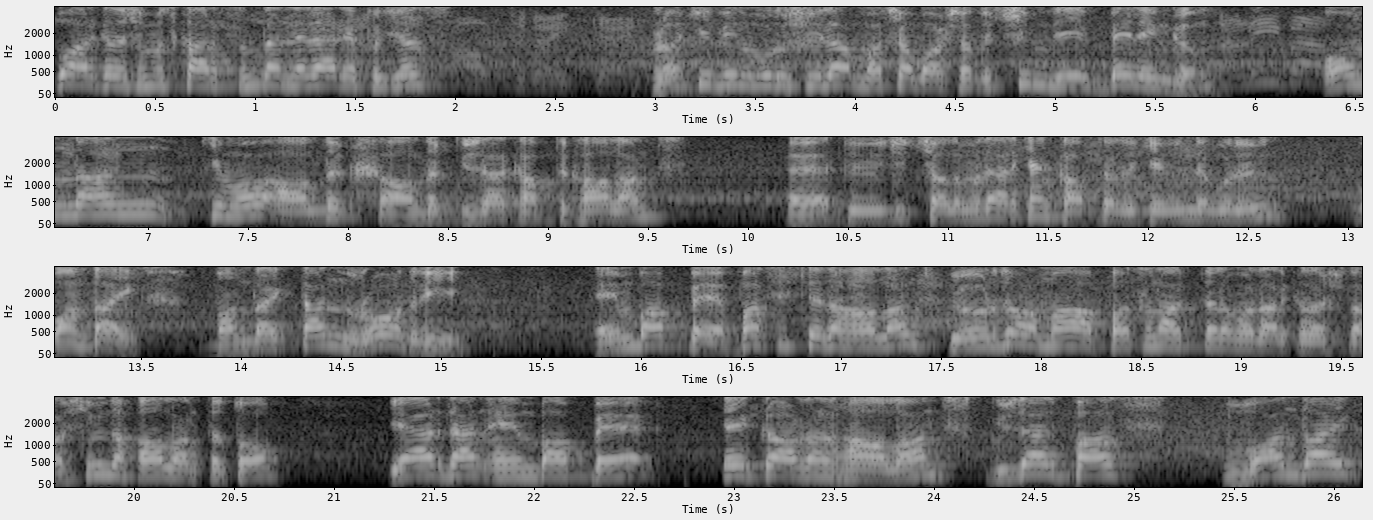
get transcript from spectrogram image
Bu arkadaşımız karşısında neler yapacağız? Rakibin vuruşuyla maça başladık. Şimdi Bellingham. Ondan kim o? Aldık. Aldık. Güzel kaptık. Haaland. Evet bir vücut çalımı derken kaptırdık Kevin De Bruyne. Van Dijk. Van Dijk'tan Rodri. Mbappe pas istedi Haaland gördü ama pasını aktaramadı arkadaşlar. Şimdi Haaland'da top. Yerden Mbappe. Tekrardan Haaland. Güzel pas. Van Dijk.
